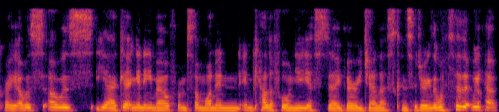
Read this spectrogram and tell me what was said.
Great. I was I was yeah getting an email from someone in in California yesterday. Very jealous considering the weather that we have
